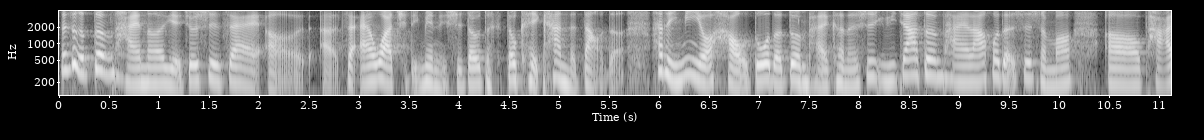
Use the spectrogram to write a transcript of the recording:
那这个盾牌呢，也就是在呃呃在 iWatch 里面你是都都可以看得到的。它里面有好多的盾牌，可能是瑜伽盾牌啦，或者是什么呃爬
